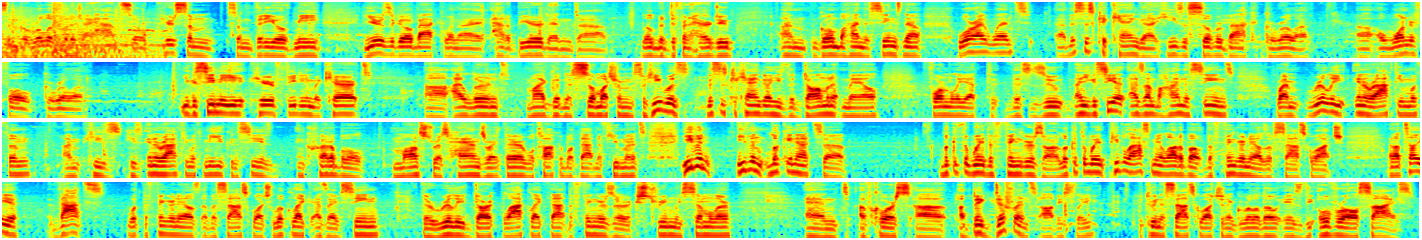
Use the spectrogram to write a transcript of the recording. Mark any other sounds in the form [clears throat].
Some gorilla footage I have. So here's some some video of me years ago back when I had a beard and uh, a little bit different hairdo. I'm going behind the scenes now. Where I went, uh, this is Kakanga. He's a silverback gorilla, uh, a wonderful gorilla. You can see me here feeding him a carrot. Uh, I learned, my goodness, so much from him. So he was, this is Kakanga. He's the dominant male formerly at th this zoo. Now you can see as I'm behind the scenes where I'm really interacting with him. I'm, he's, he's interacting with me. You can see his incredible, monstrous hands right there. We'll talk about that in a few minutes. Even, even looking at, uh, look at the way the fingers are. Look at the way, people ask me a lot about the fingernails of Sasquatch. And I'll tell you, that's what the fingernails of a Sasquatch look like as I've seen. They're really dark black like that. The fingers are extremely similar. And of course, uh, a big difference, obviously, between a Sasquatch and a gorilla, though, is the overall size.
